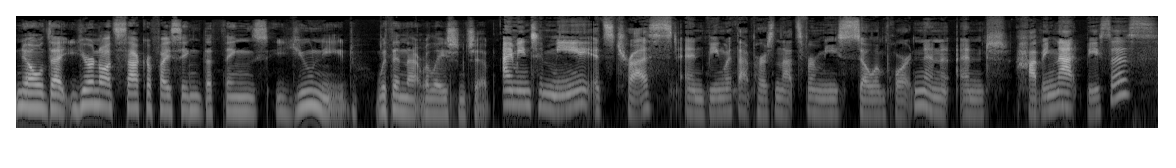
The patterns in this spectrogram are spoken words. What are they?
know that you're not sacrificing the things you need within that relationship. I mean, to me, it's trust and being with that person. That's for me so important, and and having that basis.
